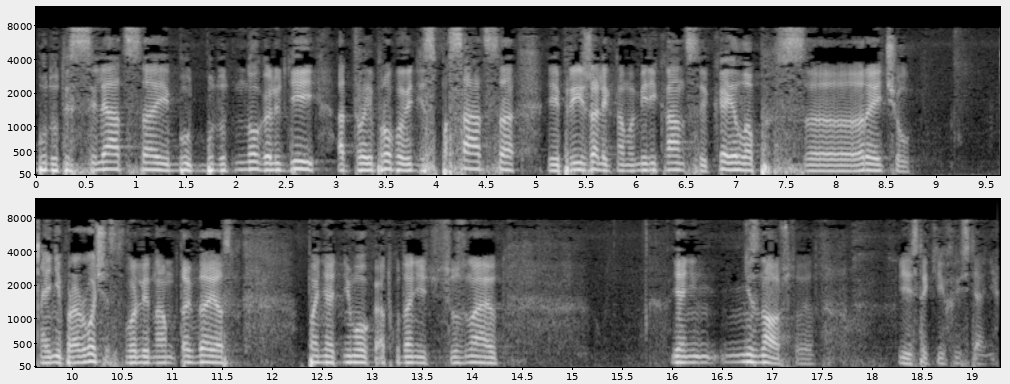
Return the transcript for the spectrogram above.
будут исцеляться, и будут много людей от твоей проповеди спасаться. И приезжали к нам американцы, Кейлоп с э, Рэйчел. Они пророчествовали нам. Тогда я понять не мог, откуда они все знают. Я не, не знал, что есть такие христиане.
